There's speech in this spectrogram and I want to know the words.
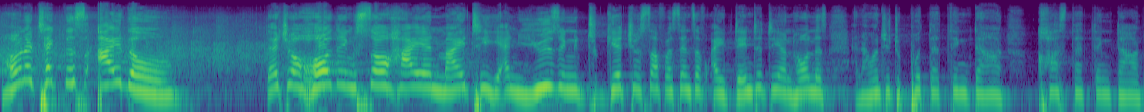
I want to take this idol that you're holding so high and mighty and using it to get yourself a sense of identity and wholeness. And I want you to put that thing down, cast that thing down,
